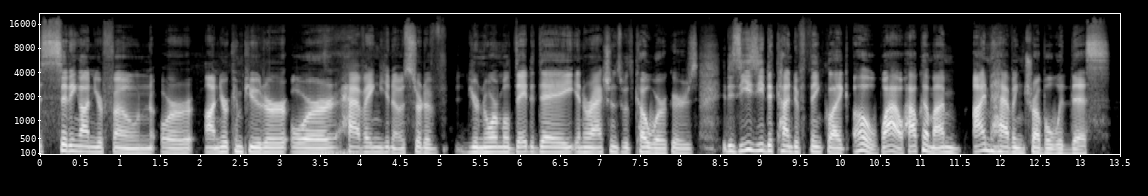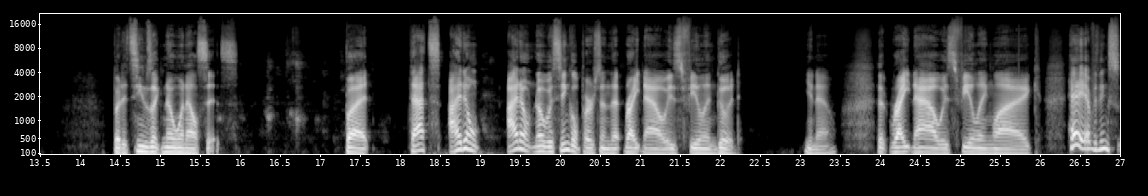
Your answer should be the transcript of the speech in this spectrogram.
sitting on your phone or on your computer or having, you know, sort of your normal day-to-day interactions with coworkers, it is easy to kind of think like, "Oh, wow, how come I'm I'm having trouble with this?" But it seems like no one else is. But that's I don't I don't know a single person that right now is feeling good. You know, that right now is feeling like, "Hey, everything's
